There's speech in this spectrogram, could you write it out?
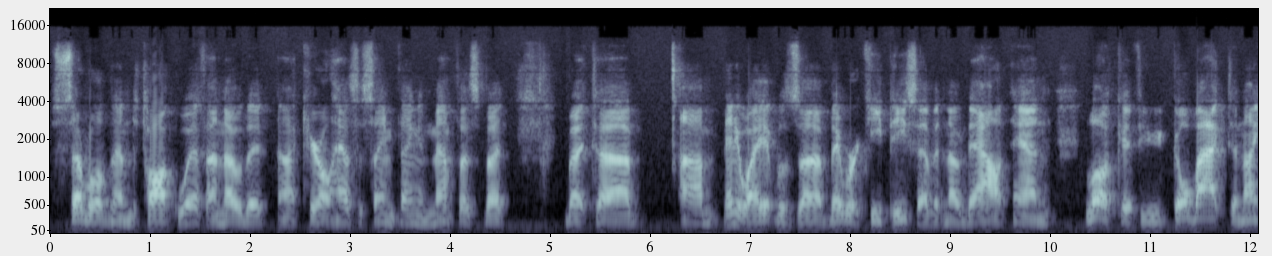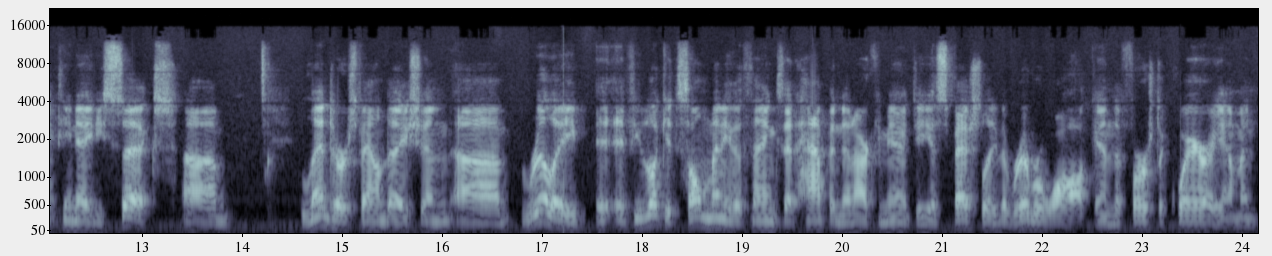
several of them to talk with. I know that uh, Carol has the same thing in Memphis, but but uh, um, anyway, it was they were a key piece of it, no doubt. And look, if you go back to 1986. Um, Foundation, um, really, if you look at so many of the things that happened in our community, especially the Riverwalk and the first aquarium, and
